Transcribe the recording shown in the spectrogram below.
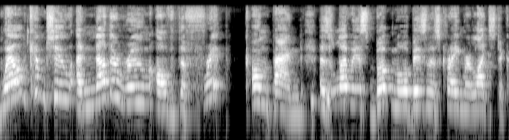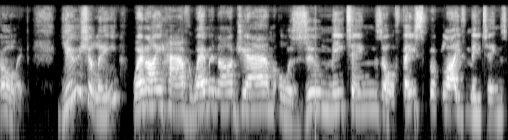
Welcome to another room of the Fripp compound, as Lois Bookmore Business Creamer likes to call it. Usually, when I have WebinarJam or Zoom meetings or Facebook Live meetings,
